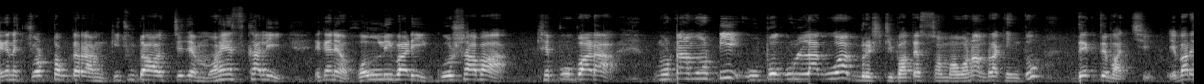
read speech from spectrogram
এখানে চট্টগ্রাম, কিছুটা হচ্ছে যে মহেশখালী, এখানে হলদিবাড়ি, গোসাবা খেপুপাড়া। মোটামুটি উপকূল লাগুয়া বৃষ্টিপাতের সম্ভাবনা আমরা কিন্তু দেখতে পাচ্ছি। এবারে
